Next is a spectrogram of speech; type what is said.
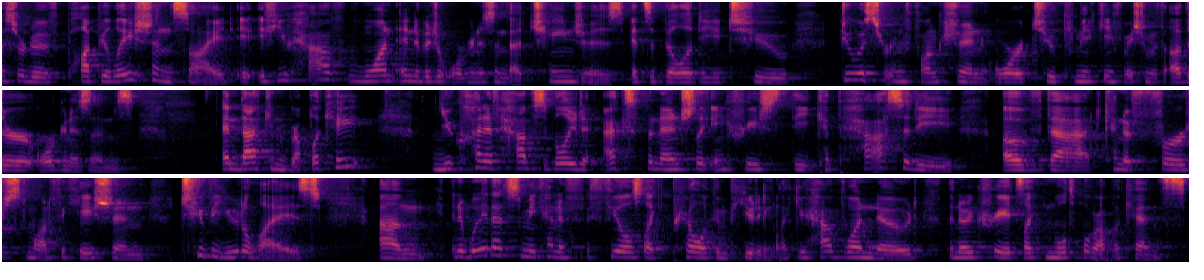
sort of population side, if you have one individual organism that changes its ability to do a certain function or to communicate information with other organisms, and that can replicate, you kind of have this ability to exponentially increase the capacity of that kind of first modification to be utilized um, in a way that to me kind of feels like parallel computing. Like you have one node, the node creates like multiple replicants,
